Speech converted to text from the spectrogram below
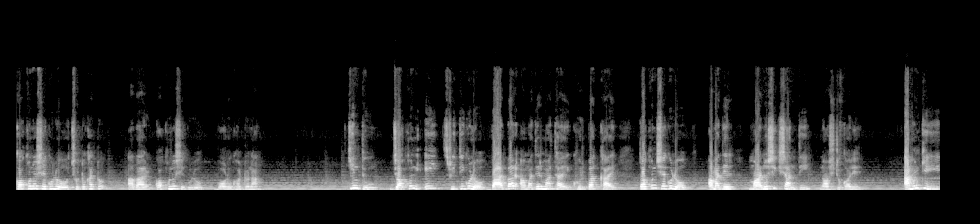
কখনো সেগুলো ছোটোখাটো, আবার কখনো সেগুলো বড় ঘটনা। কিন্তু যখন এই স্মৃতিগুলো বারবার আমাদের মাথায় ঘুরপাক খায়, তখন সেগুলো আমাদের মানসিক শান্তি নষ্ট করে। এমনকি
